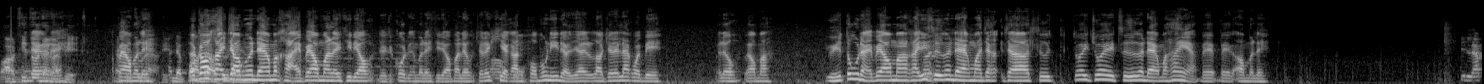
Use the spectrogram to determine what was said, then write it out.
เอาที่ตัวไหนพี่ไปเอามาเลยแล้วก็ใครจะเอาเงินแดงมาขายไปเอามาเลยทีเดียวเดี๋ยวจะกดเงินมาเลยทีเดียวไปเร็วจะได้เคลียร์กันเพราะพรุ่งนี้เดี๋ยวเราจะได้แลกไวเบไปเร็วไปเอามา อยู่ที่ตู้ไหนไปเอามาใครที่ซื้อเงินแดงมาจะจะซื้อช่วยช่วยซื้อเงินแดงมาให้อะไปไปเอามาเลยพี่แรป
